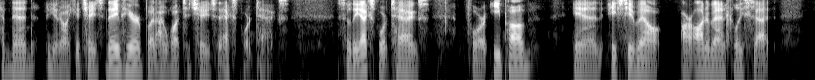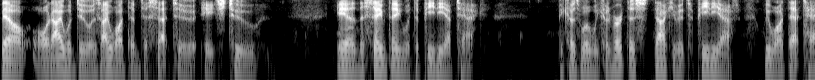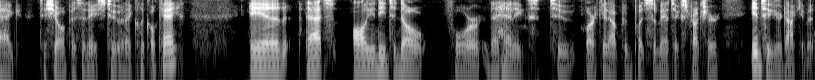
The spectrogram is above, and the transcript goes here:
And then, you know, I can change the name here, but I want to change the export tags. So the export tags for EPUB and HTML are automatically set. Now, what I would do is I want them to set to H2 and the same thing with the PDF tag. Because when we convert this document to PDF, we want that tag to show up as an H2. And I click OK. And that's all you need to know for the headings to mark it up and put semantic structure into your document.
